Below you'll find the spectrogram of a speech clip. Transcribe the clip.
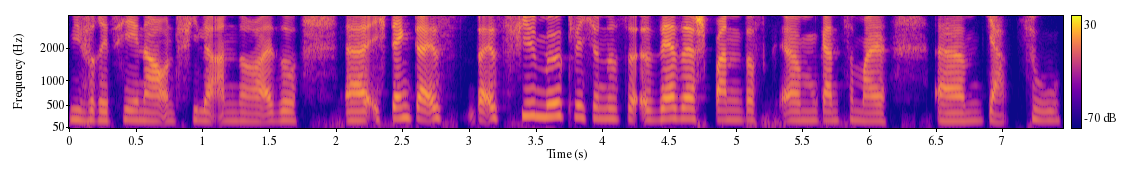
wie Veretena und viele andere. Also äh, ich denke, da ist, da ist viel möglich und es ist sehr, sehr spannend, das ähm, Ganze mal ähm, ja, zu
